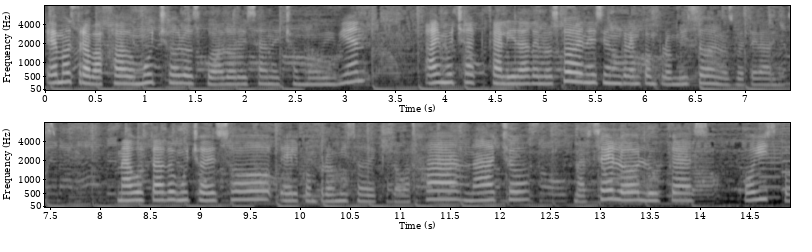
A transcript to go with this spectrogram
Hemos trabajado mucho, los jugadores han hecho muy bien, hay mucha calidad en los jóvenes y un gran compromiso en los veteranos. Me ha gustado mucho eso, el compromiso de Carvajal, Nacho, Marcelo, Lucas o Isco,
